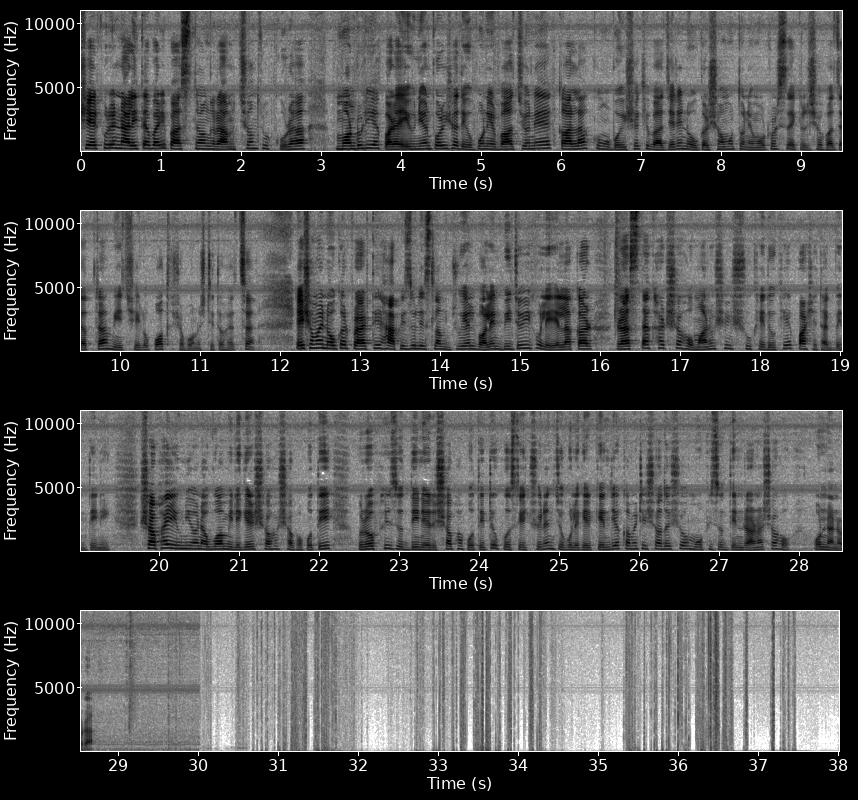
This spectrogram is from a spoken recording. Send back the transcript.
শেরপুরের নালিতাবাড়ি পাঁচ নং রামচন্দ্র কুড়া মন্ডলিয়াপাড়া ইউনিয়ন পরিষদে উপনির্বাচনে কালাকুমু বৈশাখী বাজারে নৌকার সমর্থনে মোটরসাইকেল শোভাযাত্রা, মিছিল ও পথসভা অনুষ্ঠিত হয়েছে। এই সময় নৌকার প্রার্থী হাফিজুল ইসলাম জুয়েল বলেন, বিজয়ী হলে এলাকার রাস্তাঘাট সহ মানুষের সুখে দুঃখে পাশে থাকবেন তিনি। সভায় ইউনিয়ন আওয়ামী লীগের সহ সভাপতি রফিজ উদ্দিনের সভাপতিত্বে উপস্থিত ছিলেন যুবলীগের কেন্দ্রীয় কমিটির সদস্য মফিজ উদ্দিন রানা সহ অন্যান্যরা।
